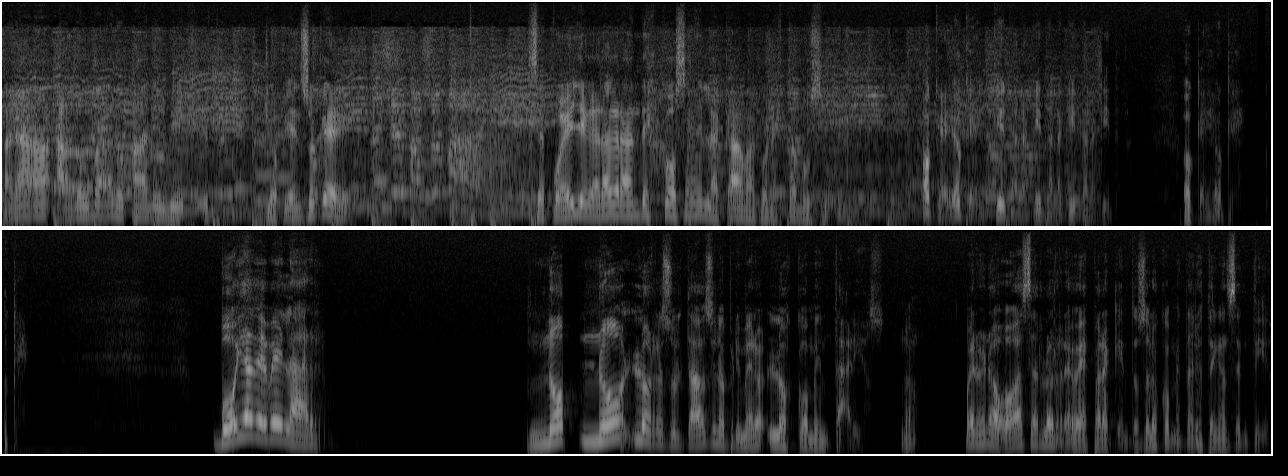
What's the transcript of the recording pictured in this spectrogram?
Ana Anuma Animi. Yo pienso que se puede llegar a grandes cosas en la cama con esta música. Ok, ok, quítala, quítala, quítala, quítala. Ok, ok, ok. Voy a develar no, no los resultados, sino primero los comentarios, ¿no? Bueno, no, voy a hacerlo al revés para que entonces los comentarios tengan sentido.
